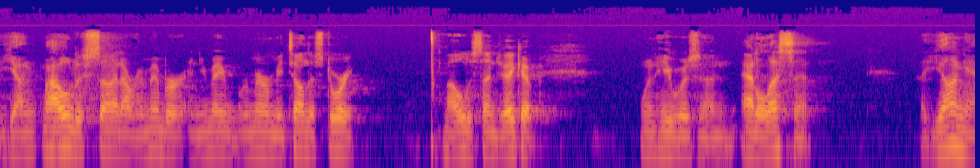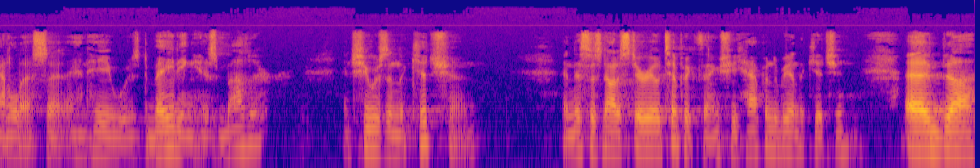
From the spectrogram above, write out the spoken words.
young, my oldest son, I remember, and you may remember me telling this story. My oldest son, Jacob, when he was an adolescent, a young adolescent, and he was debating his mother, and she was in the kitchen. And this is not a stereotypic thing. She happened to be in the kitchen, and uh,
